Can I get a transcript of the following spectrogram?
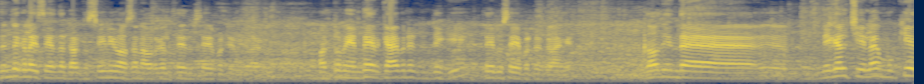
திண்டுக்கலை சேர்ந்த டாக்டர் ஸ்ரீனிவாசன் அவர்கள் தேர்வு செய்யப்பட்டிருக்கிறார்கள் மற்றும் என்டையர் கேபினெட் இன்றைக்கு தேர்வு செய்யப்பட்டிருக்கிறாங்க. அதாவது இந்த நிகழ்ச்சியில் முக்கிய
